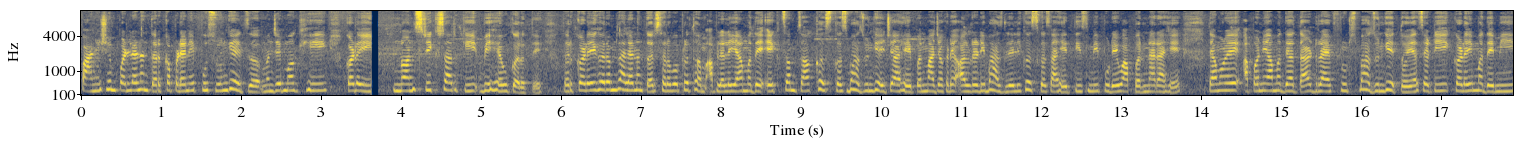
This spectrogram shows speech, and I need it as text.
पाणी शिंपडल्यानंतर कपड्याने पुसून घ्यायचं म्हणजे मग ही कढई नॉनस्टिकसारखी बिहेव करते. तर कढई गरम झाल्यानंतर सर्वप्रथम आपल्याला यामध्ये एक चमचा खसखस भाजून घ्यायची आहे. पण माझ्याकडे ऑलरेडी भाजलेली खसखस आहे तीच मी पुढे वापरणार आहे. त्यामुळे आपण यामध्ये आता ड्रायफ्रूट्स भाजून घेतो. यासाठी कढईमध्ये मी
